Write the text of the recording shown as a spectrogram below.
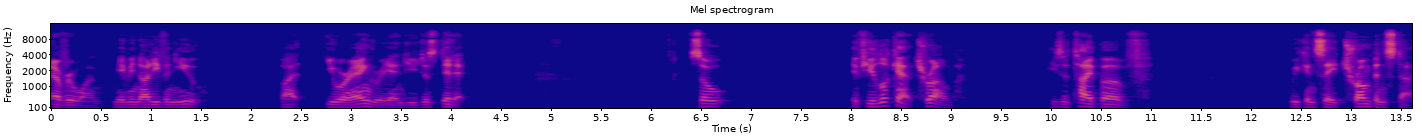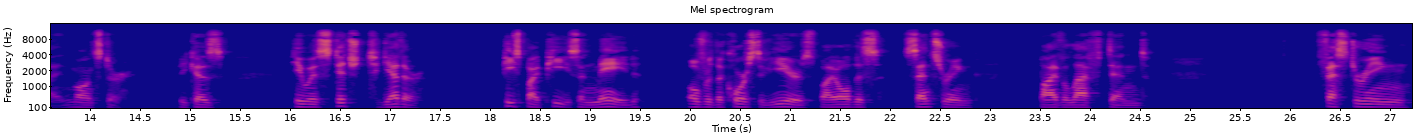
everyone, maybe not even you. But you were angry and you just did it. So if you look at Trump, he's a type of we can say Trumpenstein monster because he was stitched together, piece by piece, and made over the course of years by all this censoring by the left and festering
